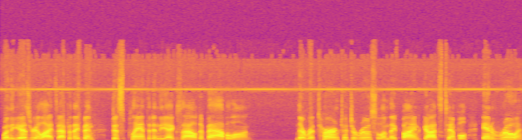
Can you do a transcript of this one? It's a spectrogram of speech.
when the Israelites, after they'd been displanted in the exile to Babylon, Their return to Jerusalem, they find God's temple in ruins.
